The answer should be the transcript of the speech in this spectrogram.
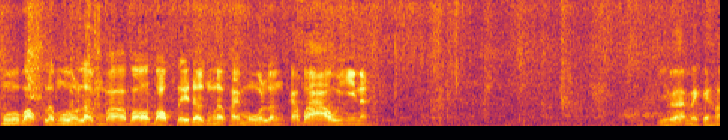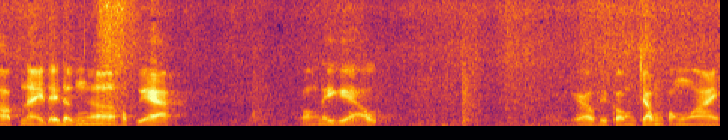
Mua bọc là mua lần bỏ bọc để đựng là phải mua lần cả bao vậy nè với lại mấy cái hộp này để đựng ờ, hộp gà. Còn đây gạo. Gạo thì còn trong, còn ngoài.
